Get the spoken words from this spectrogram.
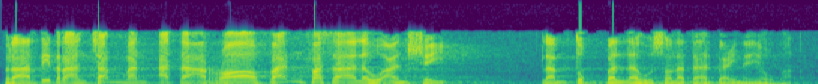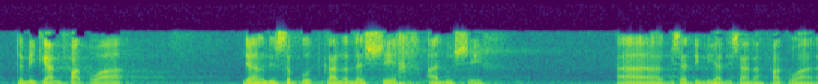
Berarti terancam man ata'arrafan fasa'alahu an syai' lam tuqbal lahu salata arba'ina yawma. Demikian fatwa yang disebutkan oleh Syekh Al-Syekh. Uh, bisa dilihat di sana fatwa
